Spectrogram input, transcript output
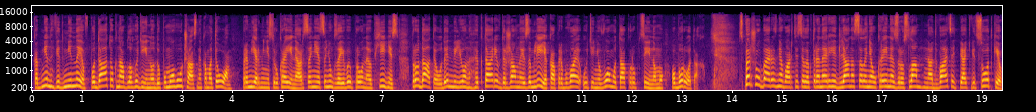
Кабмін відмінив податок на благодійну допомогу учасникам АТО. Прем'єр-міністр України Арсеній Яценюк заявив про необхідність продати 1 мільйон гектарів державної землі, яка перебуває у тіньовому та корупційному оборотах. З 1 березня вартість електроенергії для населення України зросла на 25%.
